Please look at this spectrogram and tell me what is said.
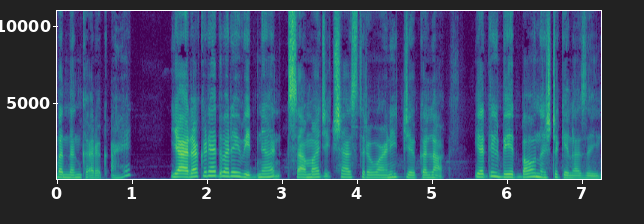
बंधनकारक आहे. या आराखड्याद्वारे विज्ञान सामाजिक शास्त्र वाणिज्य कला यातील भेदभाव नष्ट केला जाईल.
